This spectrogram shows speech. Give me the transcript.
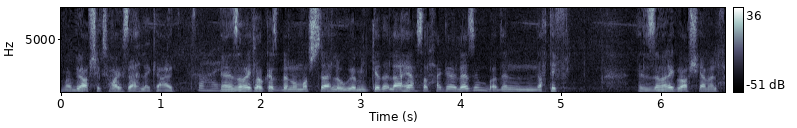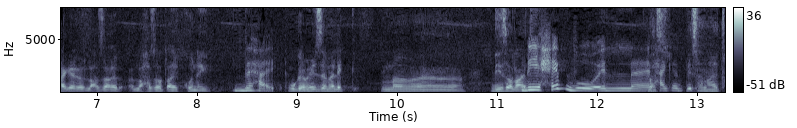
ما بيعرفش يكسب حاجة سهلة كعادي. صحيح. يعني الزمالك لو كسبان الماتش سهل وجميل كده لا هيحصل حاجة لازم وبعدين نحتفل. الزمالك ما بيعرفش يعمل حاجة غير لحظات لحظات أيقونية. دي حقيقة. وجماهير الزمالك ما دي صنعتها. بيحبوا الحاجات دي صنعتها.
